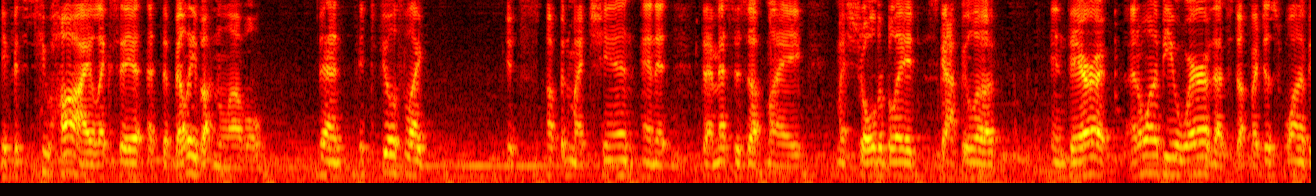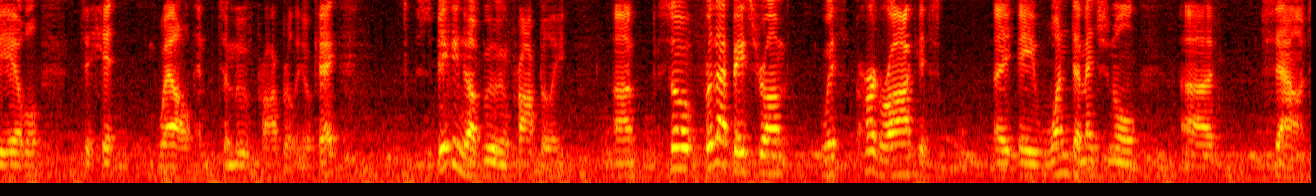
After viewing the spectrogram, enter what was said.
if it's too high, like say at the belly button level, then it feels like it's up in my chin and it that messes up my my shoulder blade scapula in there. I, I don't want to be aware of that stuff. I just want to be able to hit well and to move properly, okay? Speaking of moving properly, um, so for that bass drum with hard rock, it's a, a one-dimensional uh, sound.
